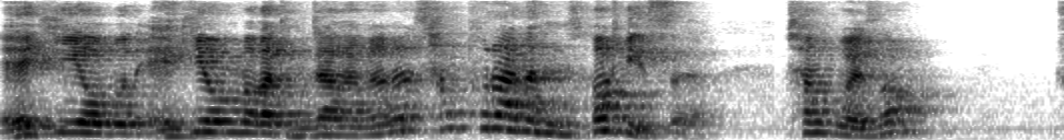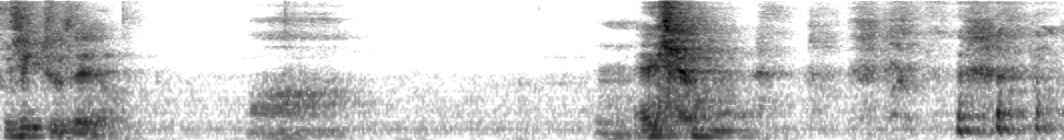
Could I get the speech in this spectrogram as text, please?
애기업은 애기 엄마가 등장하면은 상투라는 설이 있어요. 창구에서 주식 주세요. 아. 음. 애기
